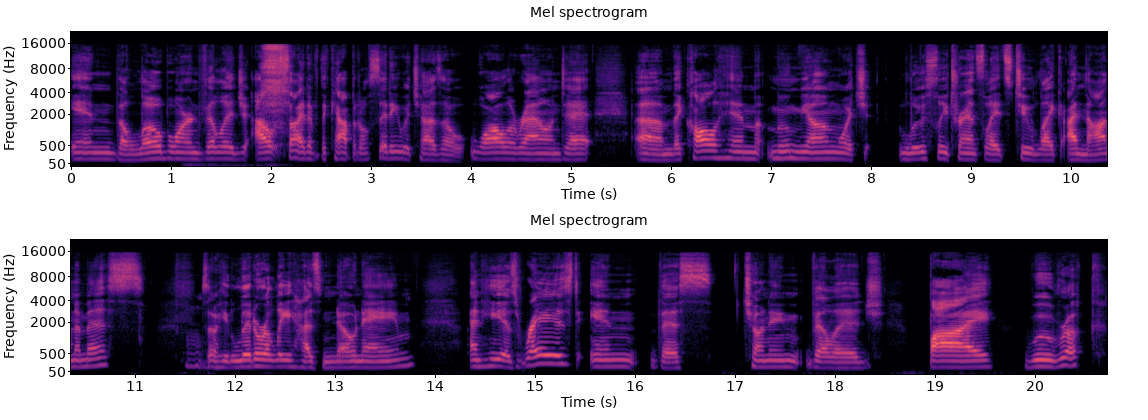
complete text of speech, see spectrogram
in the lowborn village outside of the capital city, which has a wall around it. Um, they call him Mumyung, which loosely translates to like anonymous. Mm. So he literally has no name. And he is raised in this Chonin village by Woo Rook,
